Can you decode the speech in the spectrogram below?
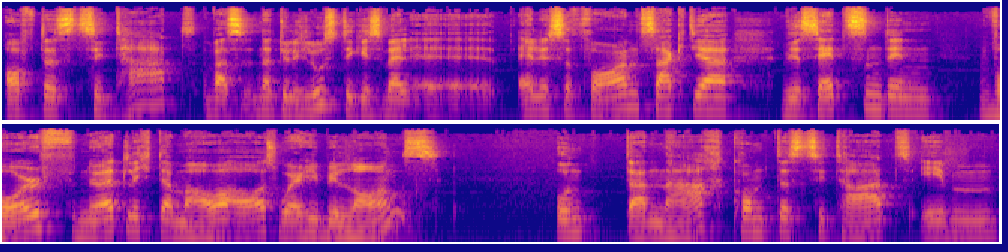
auf das Zitat, was natürlich lustig ist, weil äh, Alistair Thorne sagt ja, wir setzen den Wolf nördlich der Mauer aus, where he belongs. Und danach kommt das Zitat eben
